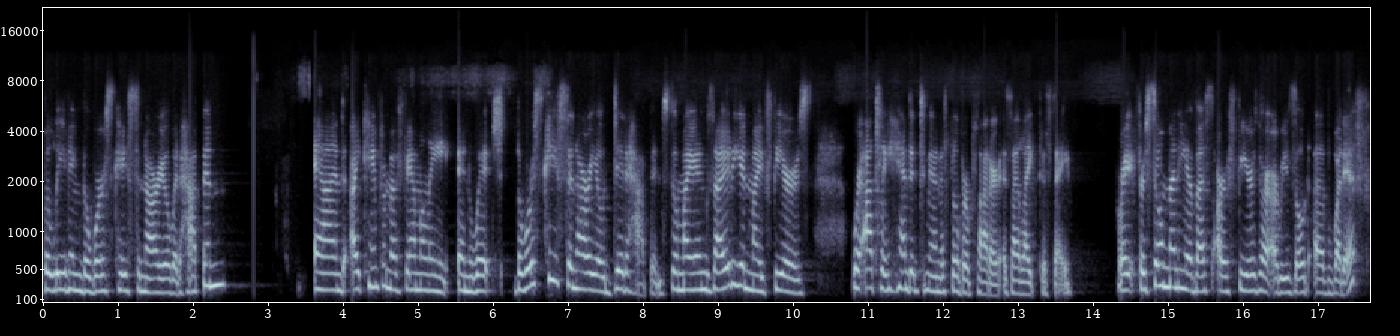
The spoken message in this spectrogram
believing the worst case scenario would happen. And I came from a family in which the worst case scenario did happen. So my anxiety and my fears were actually handed to me on a silver platter, as I like to say. Right? For so many of us, our fears are a result of what if.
